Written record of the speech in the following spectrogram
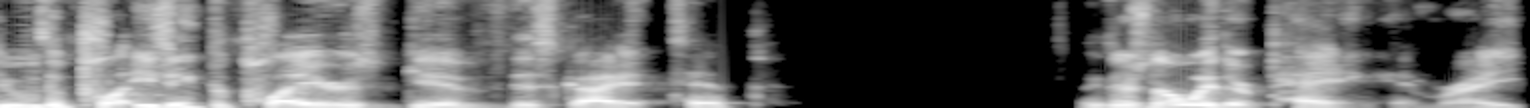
Do the play? You think the players give this guy a tip? Like, there's no way they're paying him, right?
